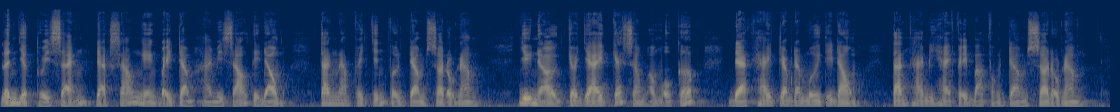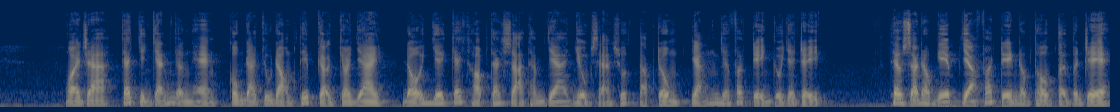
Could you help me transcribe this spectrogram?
lĩnh vực thủy sản đạt 6.726 tỷ đồng, tăng 5,9% so đầu năm. Dư nợ cho vay các sản phẩm ô cớp đạt 250 tỷ đồng, tăng 22,3% so đầu năm. Ngoài ra, các chi nhánh ngân hàng cũng đã chủ động tiếp cận cho vay đối với các hợp tác xã tham gia dùng sản xuất tập trung gắn với phát triển chuỗi giá trị. Theo Sở Nông nghiệp và Phát triển Nông thôn tỉnh Bến Tre,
